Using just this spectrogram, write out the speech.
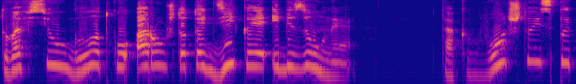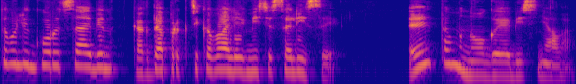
что во всю глотку ору что-то дикое и безумное. Так вот, что испытывали горы Сабин, когда практиковали вместе с Алисой. Это многое объясняло.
